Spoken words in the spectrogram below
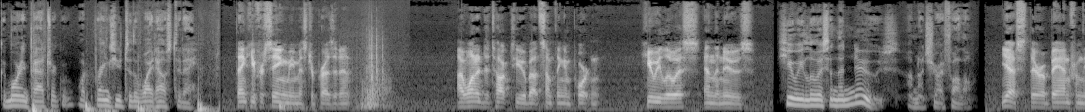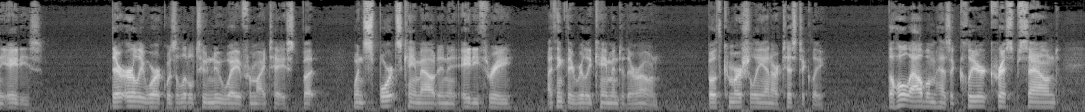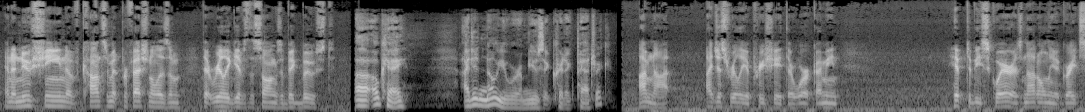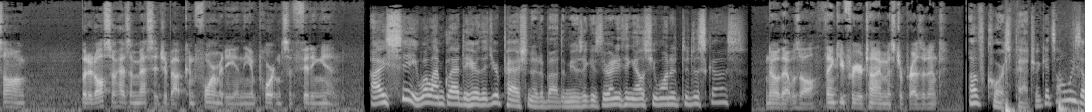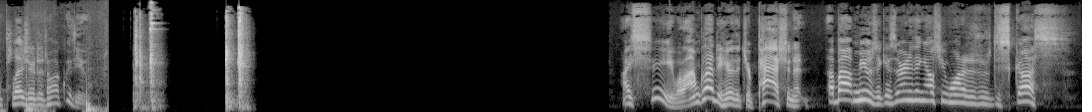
Good morning, Patrick. What brings you to the White House today? Thank you for seeing me, Mr. President. I wanted to talk to you about something important Huey Lewis and the News. Huey Lewis and the News. I'm not sure I follow. Yes, they're a band from the 80s. Their early work was a little too new wave for my taste, but when Sports came out in 83, I think they really came into their own, both commercially and artistically. The whole album has a clear, crisp sound and a new sheen of consummate professionalism that really gives the songs a big boost. Uh, okay. I didn't know you were a music critic, Patrick. I'm not. I just really appreciate their work. I mean, Hip to Be Square is not only a great song, but it also has a message about conformity and the importance of fitting in. I see. Well, I'm glad to hear that you're passionate about the music. Is there anything else you wanted to discuss? No, that was all. Thank you for your time, Mr. President. Of course, Patrick. It's always a pleasure to talk with you. I see. Well, I'm glad to hear that you're passionate about music. Is there anything else you wanted to discuss?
